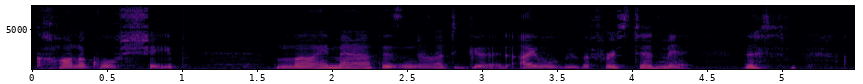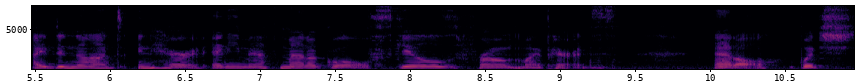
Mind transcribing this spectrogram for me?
conical shape. My math is not good. I will be the first to admit that I did not inherit any mathematical skills from my parents at all, which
